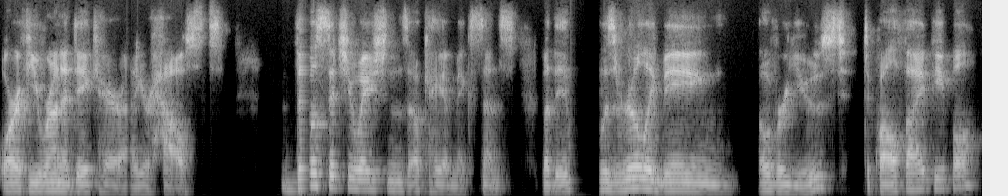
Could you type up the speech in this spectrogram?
Or if you run a daycare out of your house, those situations, okay, it makes sense. But it was really being overused to qualify people.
